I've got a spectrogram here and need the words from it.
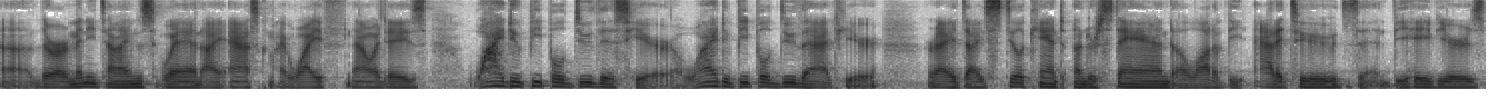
Uh, there are many times when I ask my wife nowadays, why do people do this here? Why do people do that here? Right? I still can't understand a lot of the attitudes and behaviors.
